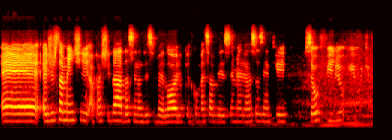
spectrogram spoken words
É, é, justamente a partir da, da cena desse velório que ele começa a ver semelhanças entre seu filho e o de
